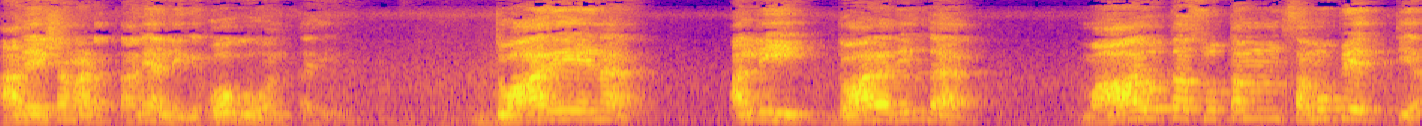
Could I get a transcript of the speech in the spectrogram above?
ಆದೇಶ ಮಾಡುತ್ತಾನೆ, ಅಲ್ಲಿಗೆ ಹೋಗು. ಅಂತ ಹೇಳಿ ದ್ವಾರೇನ, ಅಲ್ಲಿ ದ್ವಾರದಿಂದ ಮಾರುತ ಸುತಂ ಸಮುಪೇತ್ಯ.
